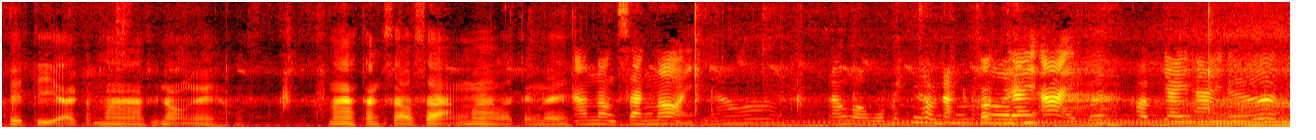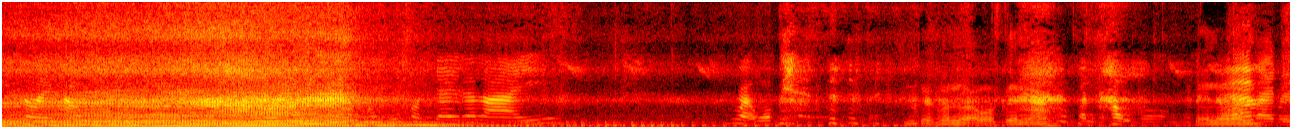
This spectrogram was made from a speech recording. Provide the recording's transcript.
เปเตียกับมาพี่น้องเอ้ยมาทางสาวสร้างมาว่าจังไดเอาน้องสั่งหน่อยเนาะเราบอกว่าเป็นเท่านั้นขอบใจอ้ายเพิ่นขอบใจอ้ายเด้อที่ซอยเขาขอบใจละลายบอกว่าเป็นเดี๋ยวคนว่าว่าเป็นนะมันเข้าท้องเมนูสบายดี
